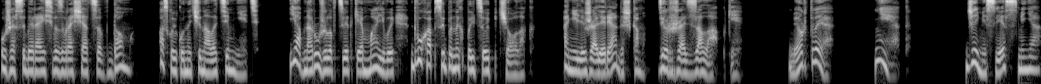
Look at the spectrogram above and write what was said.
уже собираясь возвращаться в дом, поскольку начинало темнеть, я обнаружила в цветке мальвы двух обсыпанных пыльцой пчелок. Они лежали рядышком, держась за лапки. Мёртвые? Нет. Джимми слез с меня,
